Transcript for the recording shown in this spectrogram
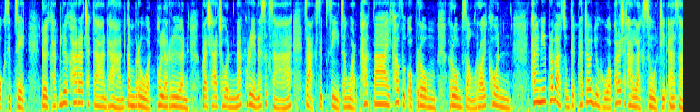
2567 โดยคัดเลือกข้าราชการทหารตำรวจ พลเรือน ประชาชนนักเรียนนักศึกษาจาก 14 จังหวัดภาคใต้เข้าฝึกอบรม รวม 200 คน ทั้งนี้พระบาทสมเด็จพระเจ้าอยู่หัวพระราชทานหลักสูตรจิตอาสา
